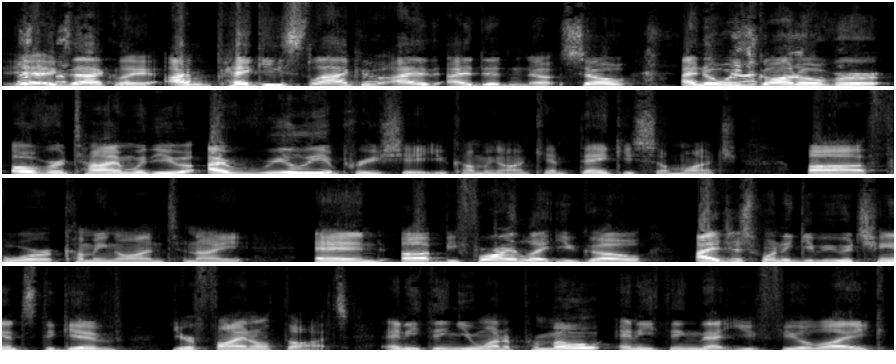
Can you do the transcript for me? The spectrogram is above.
yeah, exactly. I'm Peggy Slaghoo. I I didn't know. So I know we've gone over over time with you. I really appreciate you coming on, Kim. Thank you so much uh, for coming on tonight. And uh, before I let you go, I just want to give you a chance to give your final thoughts. Anything you want to promote, anything that you feel like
